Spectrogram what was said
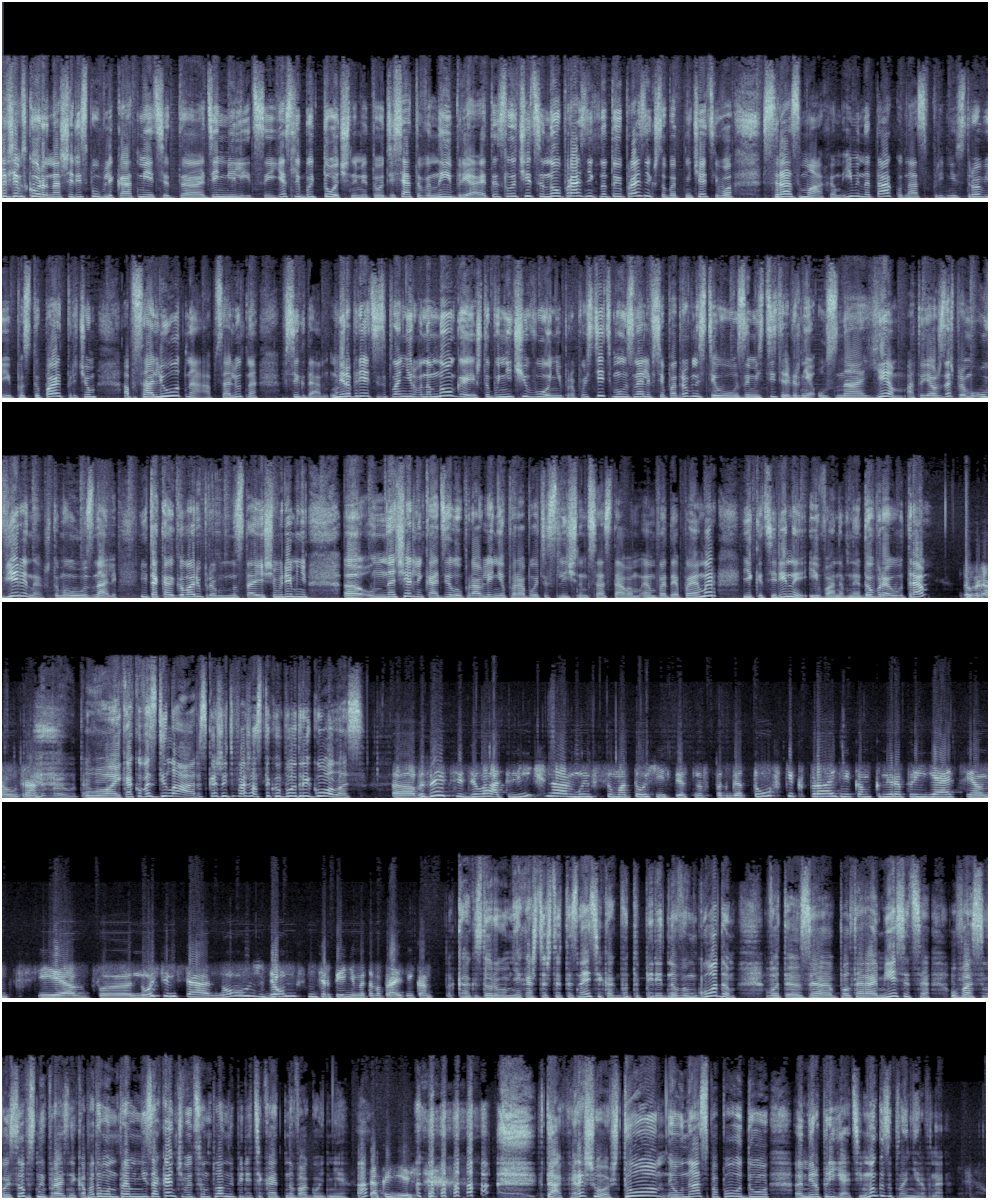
Совсем скоро наша республика отметит э, День милиции. Если быть точными, то 10 ноября это случится. Но праздник на то и праздник, чтобы отмечать его с размахом. Именно так у нас в Приднестровье и поступают, причем абсолютно, абсолютно всегда. Мероприятий запланировано много, и чтобы ничего не пропустить, мы узнали все подробности у заместителя, вернее, узнаем. А то я уже, знаешь, прям уверена, что мы узнали. И такая говорю прям в настоящем времени. Э, у начальника отдела управления по работе с личным составом МВД ПМР Екатерины Ивановны. Доброе утро. Доброе утро. Доброе утро. Ой, как у вас дела? Расскажите, пожалуйста, такой бодрый голос. А, вы знаете, дела отлично. Мы в суматохе, естественно, в подготовке к праздникам, к мероприятиям. Все носимся, но ждем с нетерпением этого праздника. Как здорово. Мне кажется, что это, знаете, как будто перед Новым годом, вот э, за полтора месяца у вас свой собственный праздник, а потом он прям не заканчивается, он плавно перетекает в новогодние. А? Так и есть. Так, хорошо. Что у нас по поводу э, мероприятий? Много запланировано?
